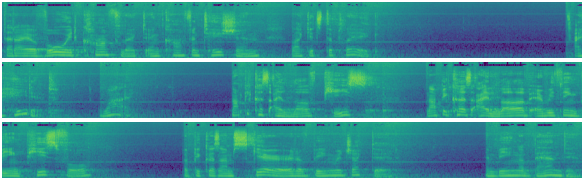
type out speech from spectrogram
that I avoid conflict and confrontation like it's the plague. I hate it. Why? Not because I love peace, not because I love everything being peaceful, but because I'm scared of being rejected and being abandoned.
